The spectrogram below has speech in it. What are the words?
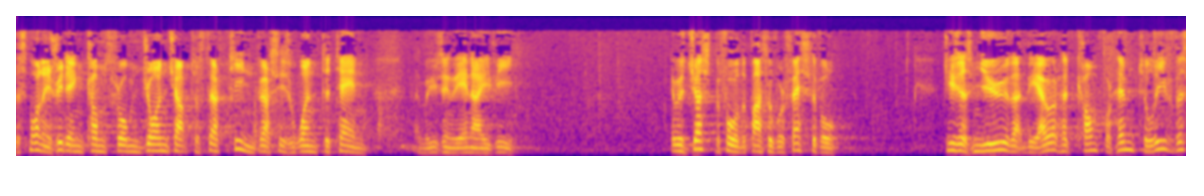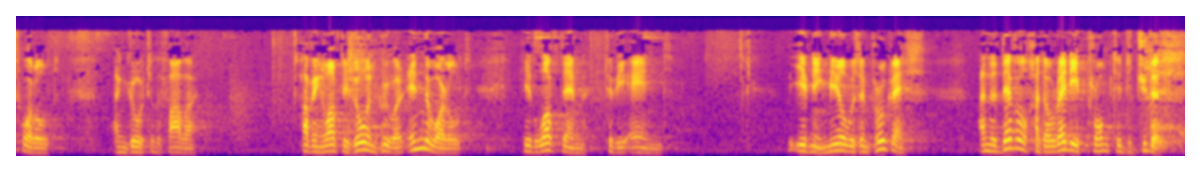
This morning's reading comes from John chapter 13, verses 1 to 10, and we're using the NIV. It was just before the Passover festival. Jesus knew that the hour had come for him to leave this world and go to the Father. Having loved his own who were in the world, he loved them to the end. The evening meal was in progress, and the devil had already prompted Judas,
